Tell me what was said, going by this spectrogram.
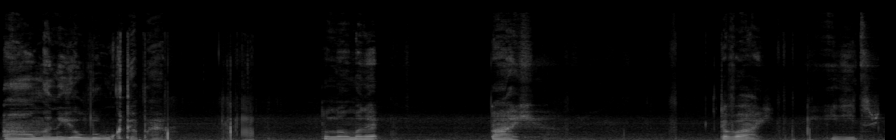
А, у мене є лук тепер. Але у мене. Ай. Давай. Звідти.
